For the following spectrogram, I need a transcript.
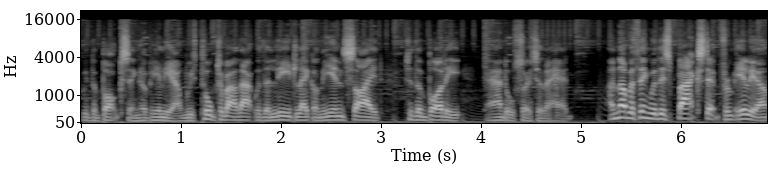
with the boxing of Ilia. We've talked about that with the lead leg on the inside to the body and also to the head. Another thing with this back step from Ilia,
